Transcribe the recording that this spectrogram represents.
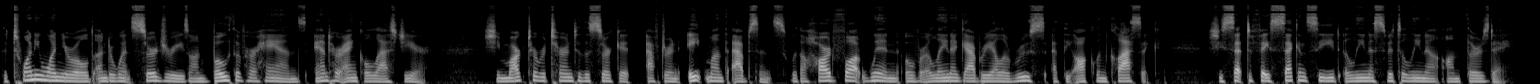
The 21 year old underwent surgeries on both of her hands and her ankle last year. She marked her return to the circuit after an eight month absence with a hard fought win over Elena Gabriela Rus at the Auckland Classic. She's set to face second seed Elina Svitolina on Thursday.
